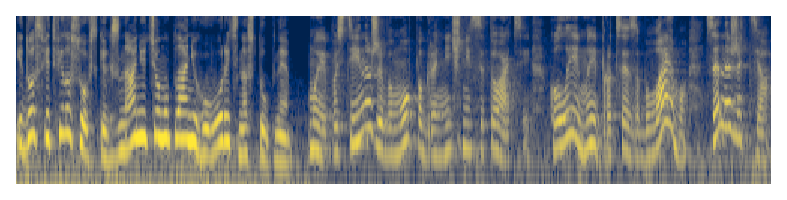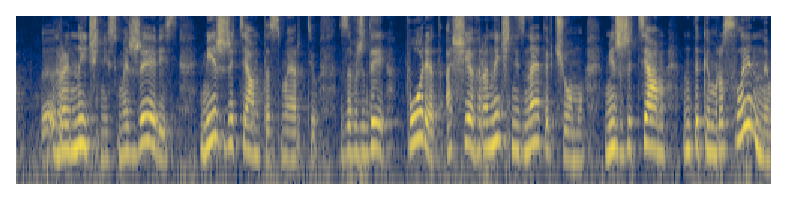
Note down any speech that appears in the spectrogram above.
І досвід філософських знань у цьому плані говорить наступне. Ми постійно живемо в пограничній ситуації. Коли ми про це забуваємо, це не життя. Граничність, межевість між життям та смертю завжди поряд, а ще граничність, знаєте в чому? Між життям ну, таким рослинним,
